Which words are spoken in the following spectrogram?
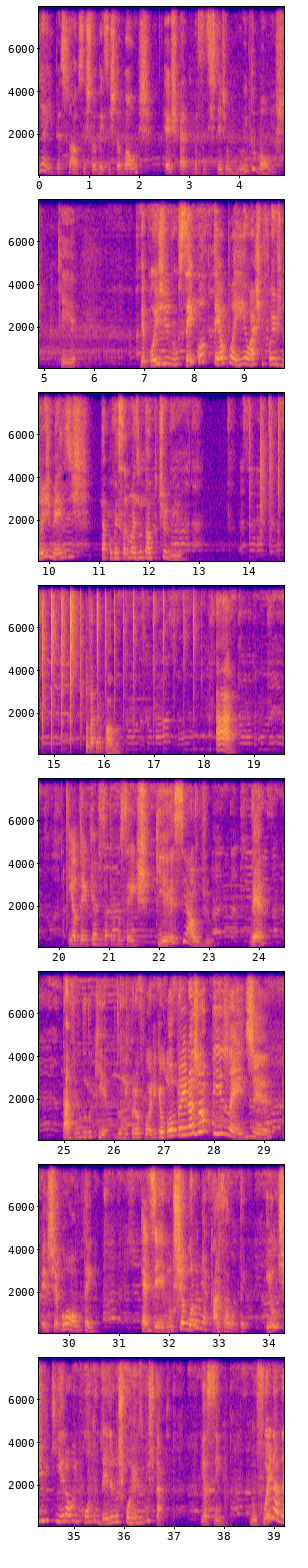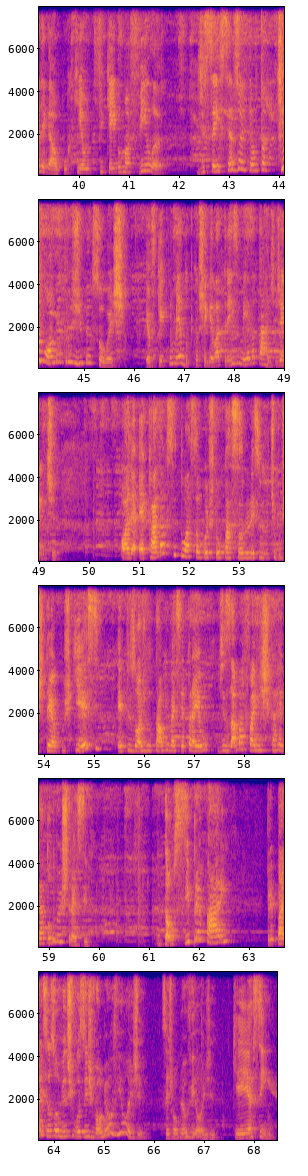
E aí, pessoal, vocês estão bem? Vocês estão bons? Eu espero que vocês estejam muito bons, que depois de não sei quanto tempo aí, eu acho que foi uns dois meses, tá começando mais um Talk to Me. Tô batendo palma. Ah, e eu tenho que avisar para vocês que esse áudio, né, tá vindo do que? Do microfone que eu comprei na Shopee, gente. Ele chegou ontem. Quer dizer, ele não chegou na minha casa ontem. Eu tive que ir ao encontro dele nos Correios e buscar. E assim, não foi nada legal, porque eu fiquei numa fila de 680 quilômetros de pessoas. Eu fiquei com medo, porque eu cheguei lá três e meia da tarde. Gente, olha, é cada situação que eu estou passando nesses últimos tempos que esse episódio do tal que vai ser para eu desabafar e descarregar todo o meu estresse. Então se preparem, preparem seus ouvidos que vocês vão me ouvir hoje. Vocês vão me ouvir hoje. Que assim,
